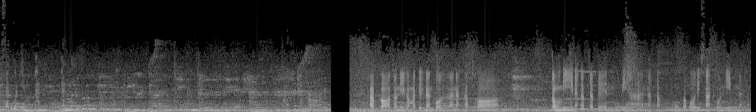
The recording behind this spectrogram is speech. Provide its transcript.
ธิสัตว์กวนอิมพันพันมืองขึ้นนะคะครับก็ตอนนี้ก็มาถึงด้านบนแล้วนะครับ ก็ตรงนี้นะครับจะเป็นวิหารนะครับ องค์พระโพธิสัตว์กวนอิมนะครับ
